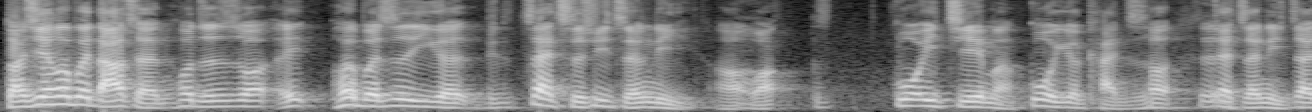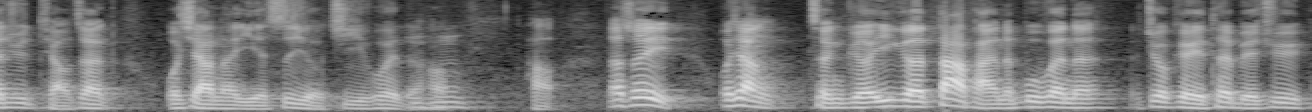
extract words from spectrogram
短线会不会达成，或者是说，哎，会不会是一个再持续整理啊，往过一阶嘛，过一个坎之后再整理再去挑战，我想呢也是有机会的哈。好，那所以我想整个一个大盘的部分呢，就可以特别去。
